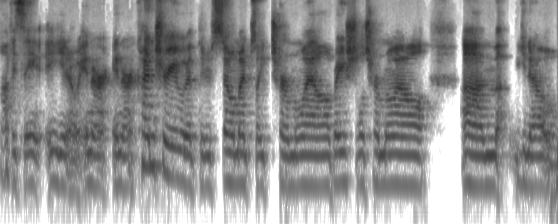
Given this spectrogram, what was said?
obviously you know in our in our country with there's so much like turmoil racial turmoil um you know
